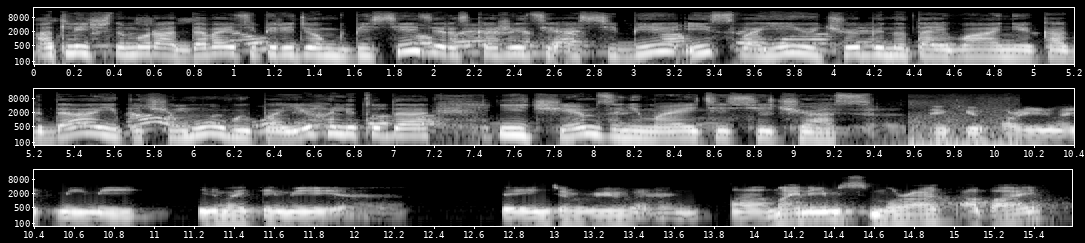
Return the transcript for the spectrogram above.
Отлично, Мурат, давайте перейдем к беседе. Расскажите о себе и своей учебе на Тайване. Когда и почему вы поехали туда и чем занимаетесь сейчас? Is Murat Abay. Uh,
